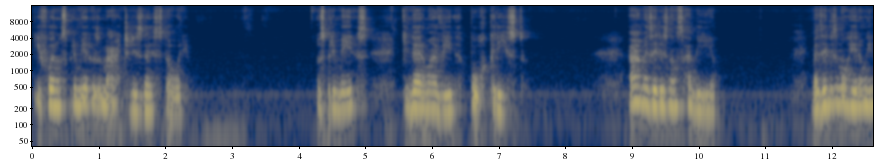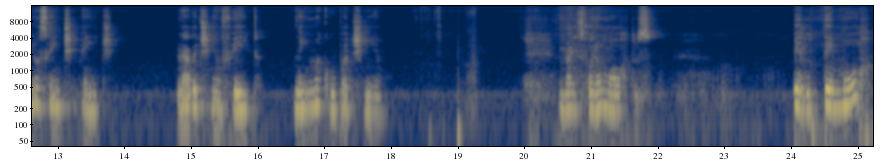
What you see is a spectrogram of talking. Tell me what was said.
que foram os primeiros mártires da história. Os primeiros que deram a vida por Cristo. Ah, mas eles não sabiam. Mas eles morreram inocentemente nada tinham feito, nenhuma culpa tinham. Mas foram mortos pelo temor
